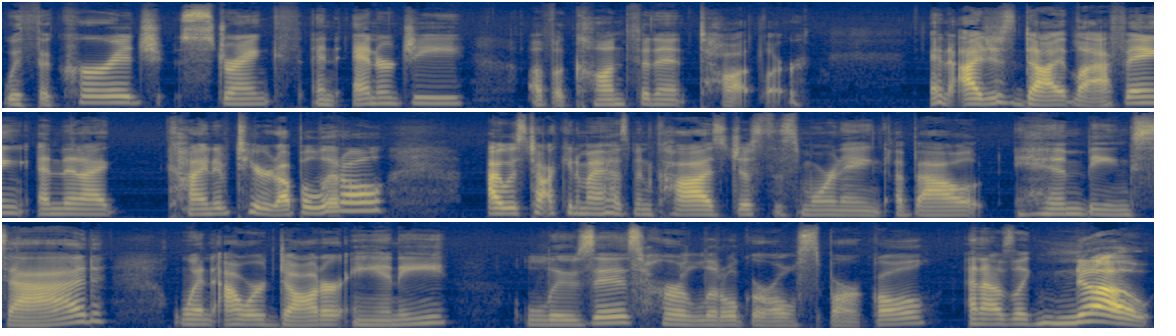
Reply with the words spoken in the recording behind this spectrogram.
with the courage, strength, and energy of a confident toddler. And I just died laughing. And then I kind of teared up a little. I was talking to my husband, Kaz, just this morning about him being sad when our daughter, Annie, loses her little girl sparkle. And I was like, no,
